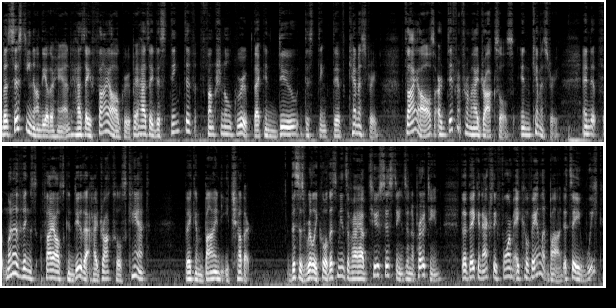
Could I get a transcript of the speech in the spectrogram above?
but cysteine, on the other hand, has a thiol group. It has a distinctive functional group that can do distinctive chemistry. Thiols are different from hydroxyls in chemistry. And one of the things thiols can do that hydroxyls can't, they can bind each other. This is really cool. This means if I have two cysteines in a protein, that they can actually form a covalent bond. It's a weak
